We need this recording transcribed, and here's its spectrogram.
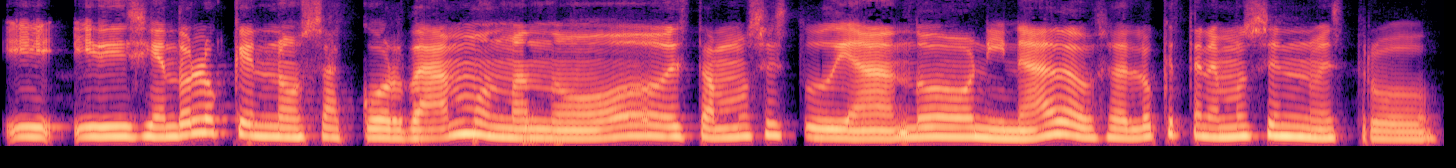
y, diciendo lo que nos acordamos, más no estamos estudiando ni nada, o sea, es lo que tenemos en nuestro,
